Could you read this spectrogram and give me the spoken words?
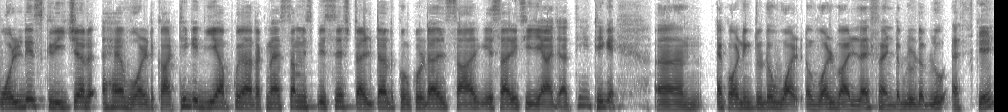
ओल्डेस्ट क्रीचर है वर्ल्ड का, ठीक है? ये आपको याद रखना है सम स्पीसीज टल्टर क्रोकोडाइल सार ये सारी चीज़ें आ जाती हैं, ठीक है? According to the world wildlife and W W F के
